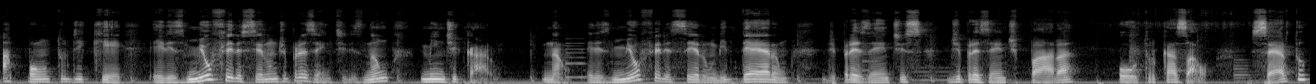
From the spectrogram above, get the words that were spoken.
a ponto de que eles me ofereceram de presente, eles não me indicaram. Não, eles me ofereceram, me deram de presentes, de presente para outro casal, certo?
